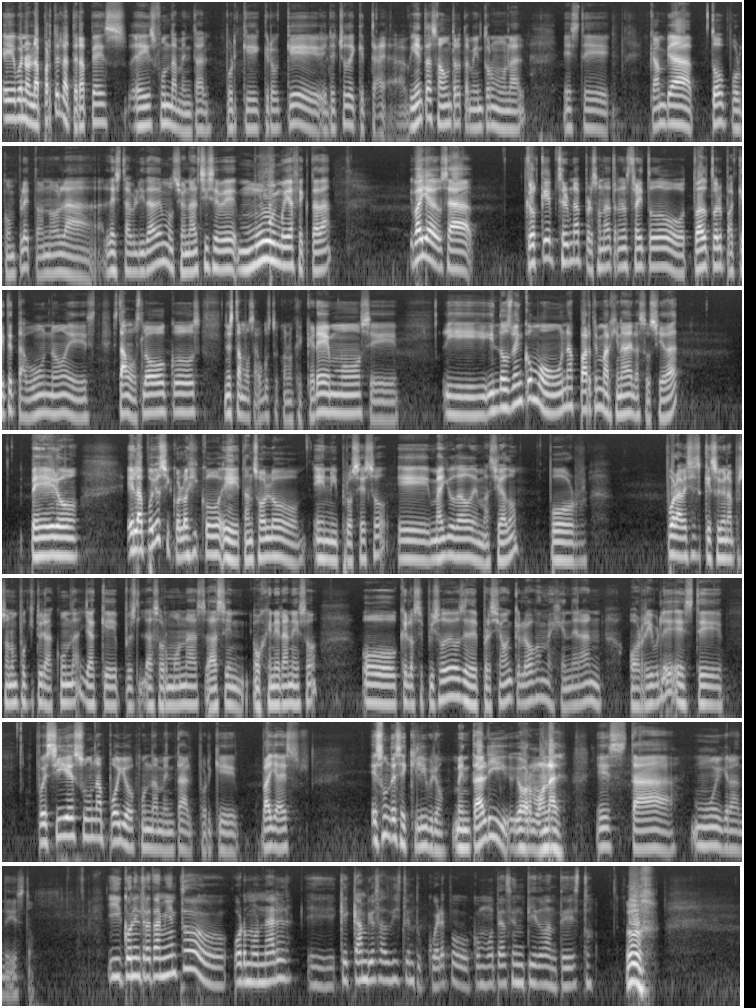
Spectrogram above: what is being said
eh, bueno, la parte de la terapia es, es fundamental, porque creo que el hecho de que te avientas a un tratamiento hormonal, este, cambia todo por completo, ¿no? La, la estabilidad emocional sí se ve muy, muy afectada. Vaya, o sea, creo que ser una persona trans trae todo, todo, todo el paquete tabú, ¿no? Es, estamos locos, no estamos a gusto con lo que queremos, eh, y, y, nos ven como una parte marginada de la sociedad. Pero el apoyo psicológico, eh, tan solo en mi proceso, eh, me ha ayudado demasiado por, por a veces que soy una persona un poquito iracunda, ya que pues las hormonas hacen o generan eso o que los episodios de depresión que luego me generan horrible, este, pues sí es un apoyo fundamental, porque vaya, es, es un desequilibrio mental y hormonal. Está muy grande esto. Y con el tratamiento hormonal, eh, ¿qué cambios has visto en tu cuerpo? ¿Cómo te has sentido ante esto? Uf,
